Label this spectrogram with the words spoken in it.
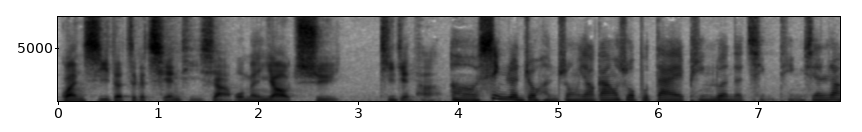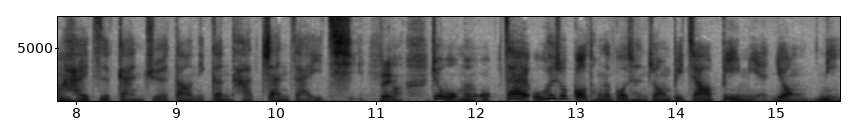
关系的这个前提下，我们要去。提点他，呃，信任就很重要。刚刚说不带评论的倾听，先让孩子感觉到你跟他站在一起。嗯、对、呃，就我们我在我会说沟通的过程中，比较避免用你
